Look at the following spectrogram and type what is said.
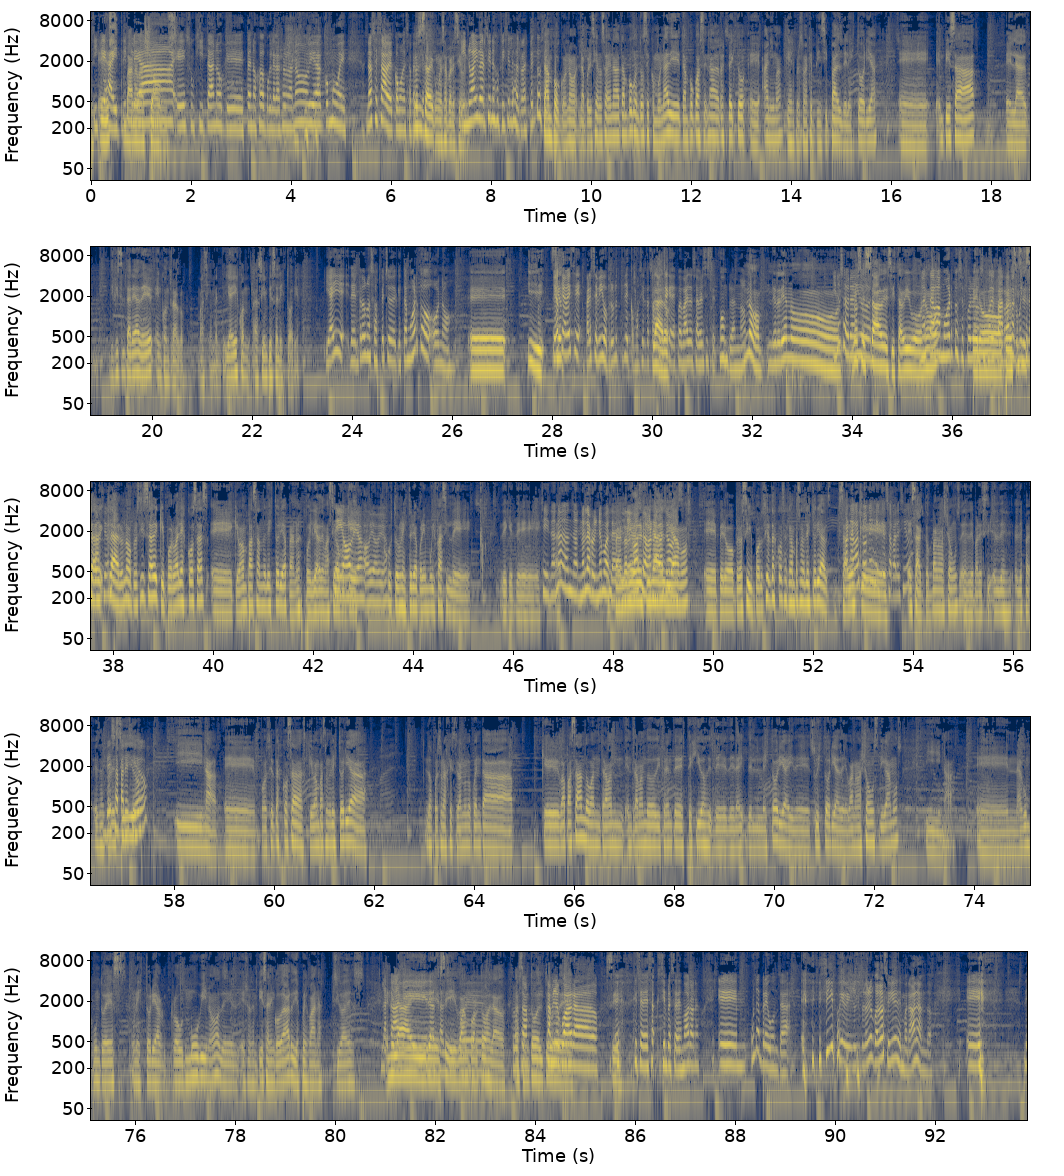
que ¿Y qué es ahí? ¿Triple A? ¿Es un gitano que está enojado porque le cayeron la novia? ¿Cómo es? No se sabe cómo No desapareció. se sabe cómo desapareció. ¿Y no hay versiones oficiales al respecto? Sí. Tampoco, no, la policía no sabe nada tampoco, entonces como nadie tampoco hace nada al respecto, eh, Anima, que es el personaje principal de la historia, eh, empieza a eh, la difícil tarea de encontrarlo, básicamente. Y ahí es cuando así empieza la historia. ¿Y hay de entrada una sospecha de que está muerto o no? Eh, y Creo que a veces parece vivo, pero uno tiene como cierta sospecha Claro. que después vaya a saber si se cumplan, ¿no? no, en realidad no, ¿Y no se no se sabe si está vivo o No no. estaba muerto, se fue, se pero, fue de parranda, pero como sí dice se la sabe, canción. claro, no, pero sí se sabe que por varias cosas eh, que van pasando en la historia, para no spoilear demasiado, Sí, porque obvio, obvio, obvio. justo es una historia por ahí muy fácil de, de que te... Sí, no, no, no, no le arruinemos la, el negocio el a Barnabas final, Jones. digamos, eh, pero, pero sí, por ciertas cosas que van pasando en la historia, sabes ¿Barnabas que... Jones es el desaparecido? Exacto, Barnabas Jones es el, el de- el desaparecido. Desaparecido. Y nada, eh, por ciertas cosas que van pasando en la historia, los personajes se van dando cuenta que va pasando, van entraman- entramando diferentes tejidos de, de- de la, de la historia y de su historia de Barnabas Jones, digamos, y nada. Eh, en algún punto es una historia road movie, ¿no? De, ellos empiezan en Godard y después van a ciudades La en el aire, sí, van por todos lados, cruzan hacen todo el tour. Camino de- cuadrado, Sí. eh, que, se siempre se desmorona. Eh, una pregunta. sí, porque el camino cuadrado se viene desmoronando. Eh, de-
